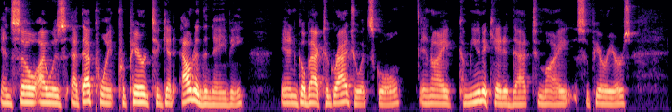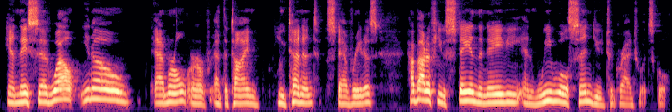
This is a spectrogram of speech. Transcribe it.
And so I was at that point prepared to get out of the Navy and go back to graduate school. And I communicated that to my superiors. And they said, well, you know, Admiral, or at the time, Lieutenant Stavridis, how about if you stay in the Navy and we will send you to graduate school?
